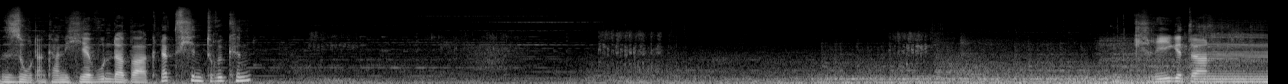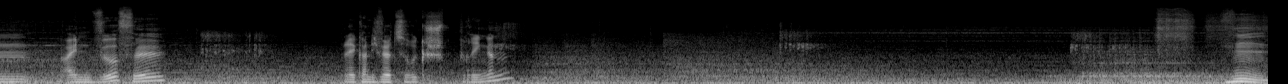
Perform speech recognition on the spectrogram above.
So, dann kann ich hier wunderbar Knöpfchen drücken. Und kriege dann einen Würfel. Ne, kann ich wieder zurückspringen. Hm.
